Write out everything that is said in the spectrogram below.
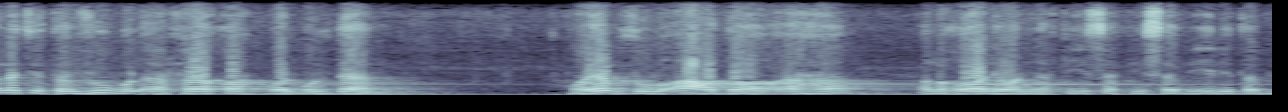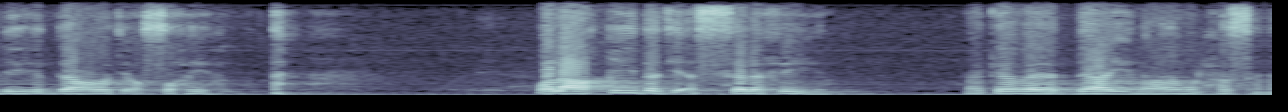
التي تجوب الآفاق والبلدان. ويبذل أعضاءها الغالي والنفيس في سبيل تبليغ الدعوة الصحيحة. والعقيدة السلفية. هكذا يدعي إنعام الحسن.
